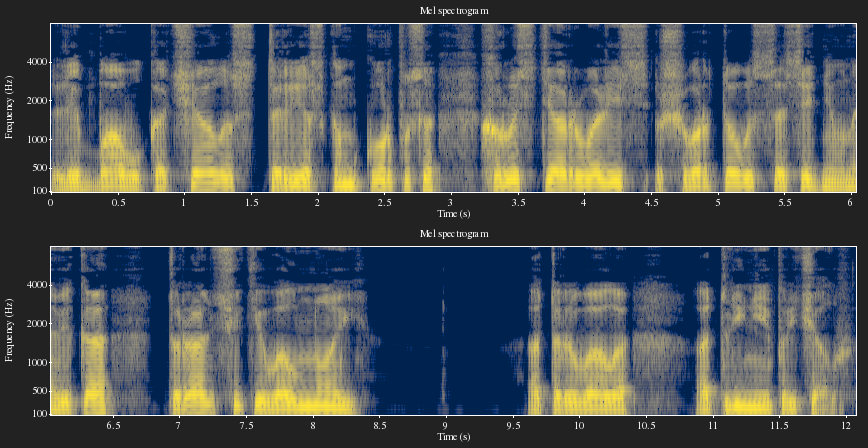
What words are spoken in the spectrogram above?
Лебаву качало с треском корпуса, хрустя рвались швартовы с соседнего навика, тральщики волной отрывало от линии причалов.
